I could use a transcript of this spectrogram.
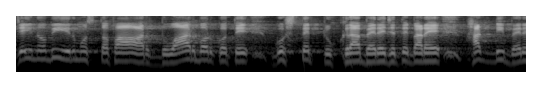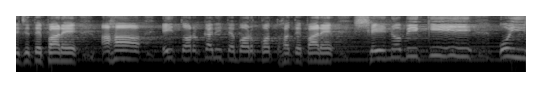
যেই নবীর মুস্তফার দোয়ার বরকতে গোস্তের টুকরা বেড়ে যেতে পারে, হাড্ডি বেড়ে যেতে পারে, আহা, এই তরকারিতে বরকত হতে পারে। সেই নবী কি ওই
